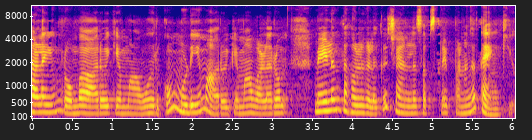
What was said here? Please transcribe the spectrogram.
தலையும் ரொம்ப ஆரோக்கியமாகவும் இருக்கும் முடியும் ஆரோக்கியமாக வளரும். மேலும் தகவல்களுக்கு சேனலை சப்ஸ்கிரைப் பண்ணுங்கள் தேங்க்யூ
